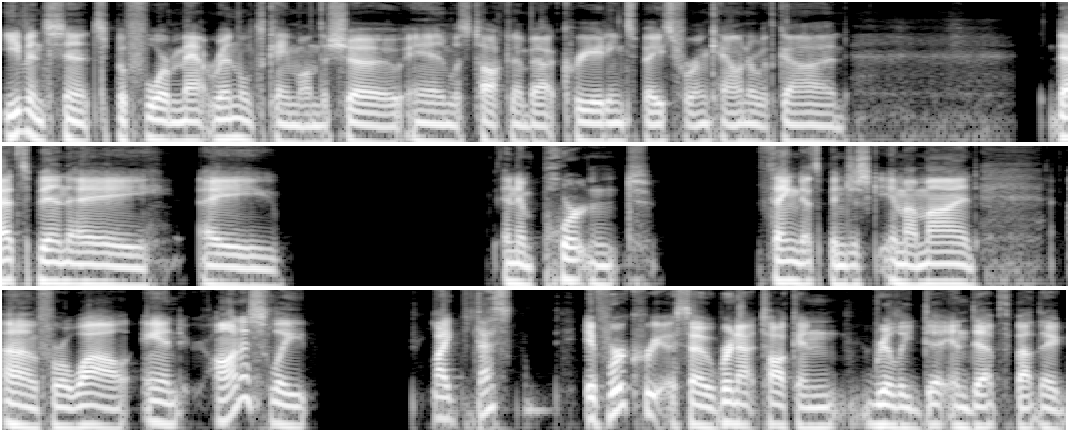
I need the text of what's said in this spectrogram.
even since before matt reynolds came on the show and was talking about creating space for encounter with god that's been a a an important thing that's been just in my mind uh, for a while. And honestly like that's if we're cre- so we're not talking really de- in depth about the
